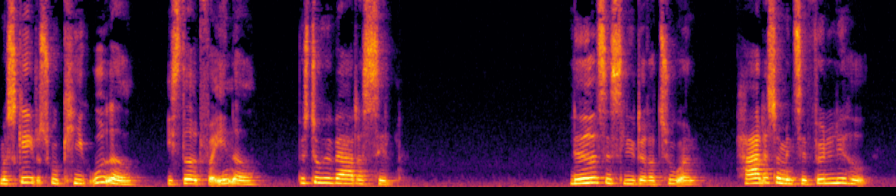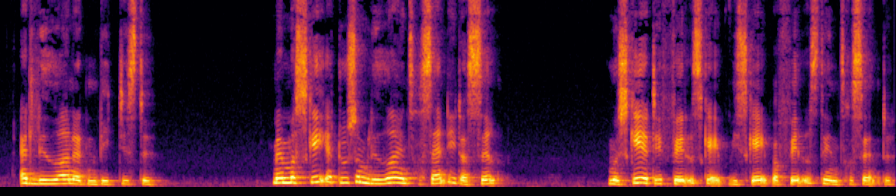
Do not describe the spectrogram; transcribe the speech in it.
Måske du skulle kigge udad i stedet for indad, hvis du vil være dig selv. Ledelseslitteraturen har det som en selvfølgelighed, at lederen er den vigtigste. Men måske er du som leder interessant i dig selv. Måske er det fællesskab, vi skaber fælles, det interessante.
